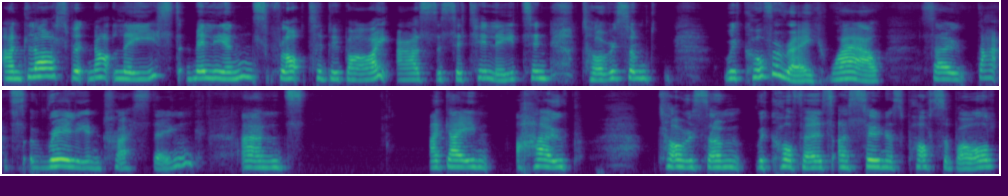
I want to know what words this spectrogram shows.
And last but not least, millions flock to Dubai as the city leads in tourism recovery. Wow. So that's really interesting. And again, I hope tourism recovers as soon as possible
